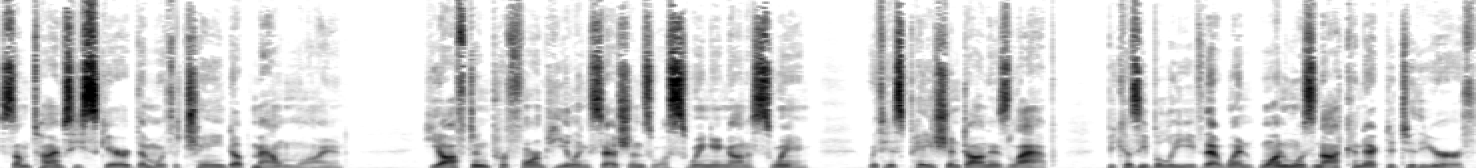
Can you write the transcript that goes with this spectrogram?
sometimes he scared them with a chained up mountain lion. He often performed healing sessions while swinging on a swing, with his patient on his lap, because he believed that when one was not connected to the earth,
